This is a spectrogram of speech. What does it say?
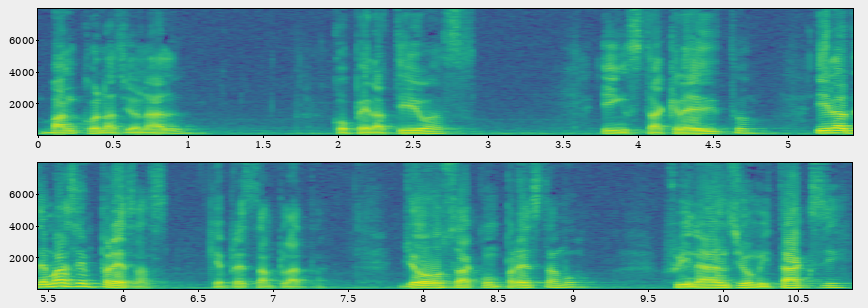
Banco Nacional, cooperativas, Instacrédito y las demás empresas que prestan plata. Yo saco un préstamo, financio mi taxi,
